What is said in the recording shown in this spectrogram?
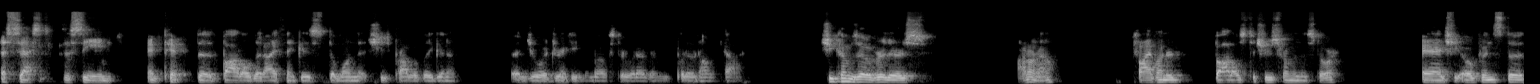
assessed the scene and picked the bottle that I think is the one that she's probably going to enjoy drinking the most or whatever and put it on the counter. She comes over, there's, I don't know, 500 bottles to choose from in the store. And she opens the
